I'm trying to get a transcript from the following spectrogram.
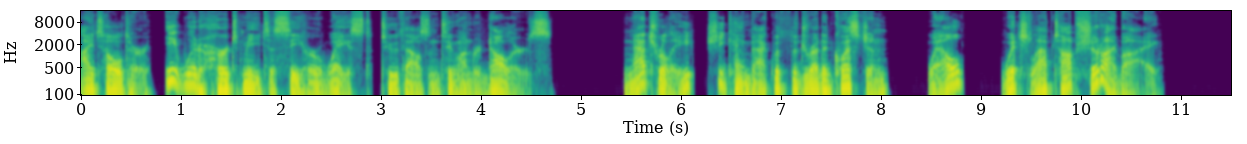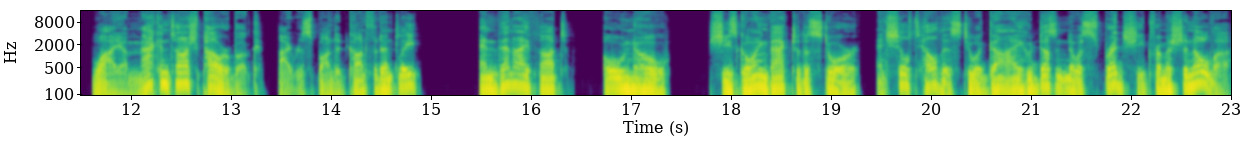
I told her it would hurt me to see her waste $2,200. Naturally, she came back with the dreaded question Well, which laptop should I buy? Why, a Macintosh PowerBook, I responded confidently. And then I thought, oh no, she's going back to the store and she'll tell this to a guy who doesn't know a spreadsheet from a Shinola.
